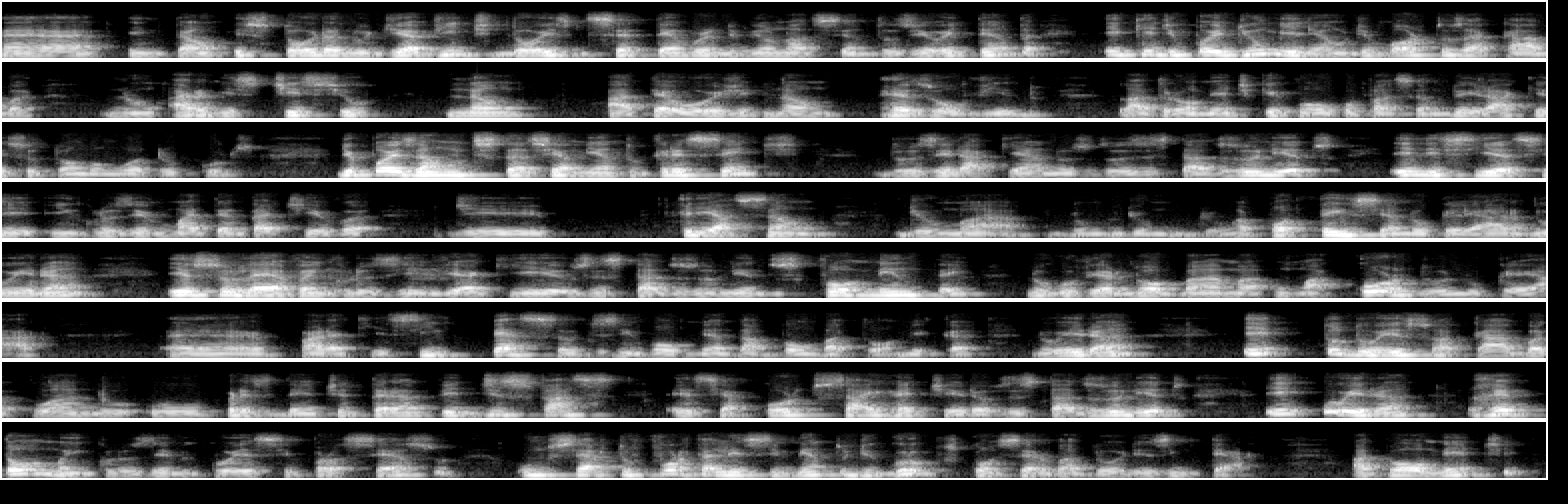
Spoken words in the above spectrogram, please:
é, então estoura no dia 22 de setembro de 1980 e que, depois de um milhão de mortos, acaba num armistício não, até hoje, não resolvido. Naturalmente que com a ocupação do Iraque isso toma um outro curso. Depois há um distanciamento crescente dos iraquianos dos Estados Unidos, inicia-se, inclusive, uma tentativa de criação de uma, de, um, de uma potência nuclear no Irã. Isso leva, inclusive, a que os Estados Unidos fomentem no governo Obama um acordo nuclear é, para que se impeça o desenvolvimento da bomba atômica no Irã. E tudo isso acaba quando o presidente Trump desfaz esse acordo, sai, retira os Estados Unidos e o Irã retoma, inclusive, com esse processo, um certo fortalecimento de grupos conservadores internos. Atualmente,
